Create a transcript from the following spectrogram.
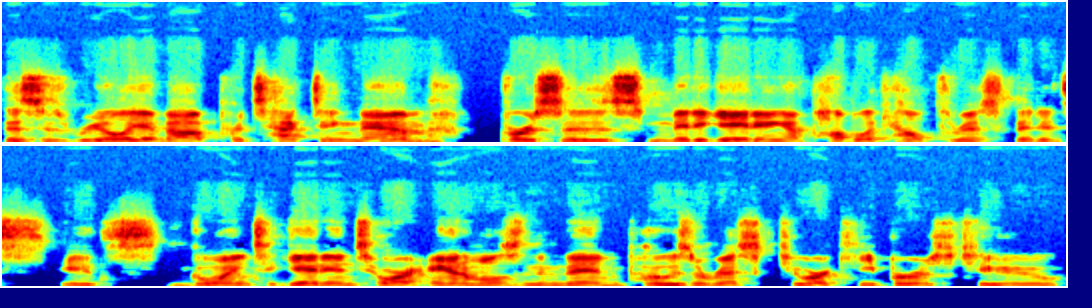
This is really about protecting them versus mitigating a public health risk that it's it's going to get into our animals and then pose a risk to our keepers to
